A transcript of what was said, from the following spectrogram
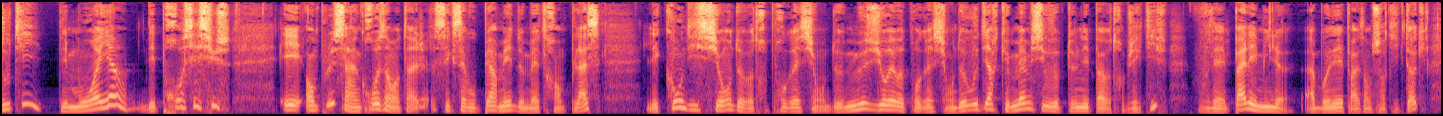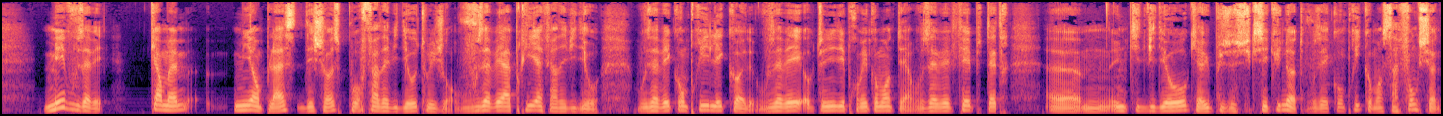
outils, des moyens, des processus. Et en plus, ça a un gros avantage, c'est que ça vous permet de mettre en place les conditions de votre progression, de mesurer votre progression, de vous dire que même si vous n'obtenez pas votre objectif, vous n'avez pas les 1000 abonnés par exemple sur TikTok, mais vous avez quand même mis en place des choses pour faire des vidéos tous les jours. Vous avez appris à faire des vidéos. Vous avez compris les codes. Vous avez obtenu des premiers commentaires. Vous avez fait peut-être euh, une petite vidéo qui a eu plus de succès qu'une autre. Vous avez compris comment ça fonctionne.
